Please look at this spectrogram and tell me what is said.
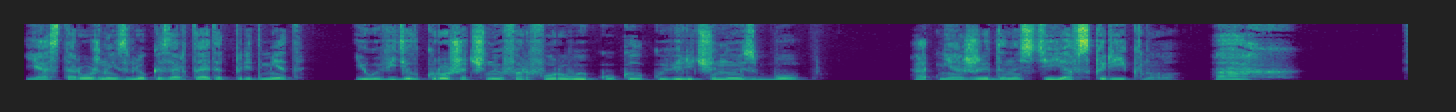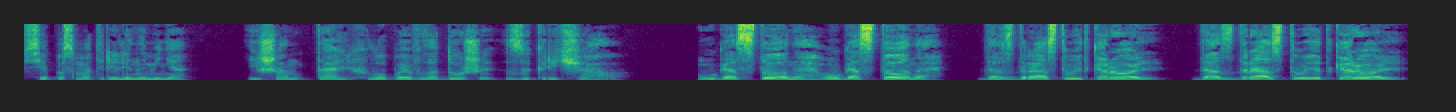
Я осторожно извлек изо рта этот предмет и увидел крошечную фарфоровую куколку величиной с боб. От неожиданности я вскрикнул. «Ах!» Все посмотрели на меня, и Шанталь, хлопая в ладоши, закричал. «У Гастона! У Гастона! Да здравствует король! Да здравствует король!»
